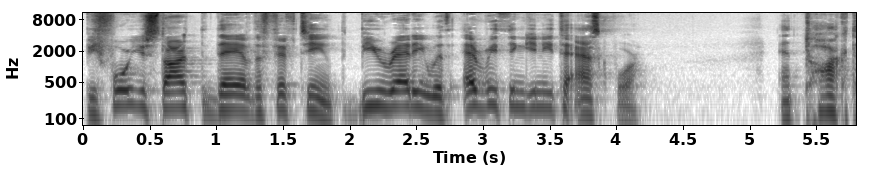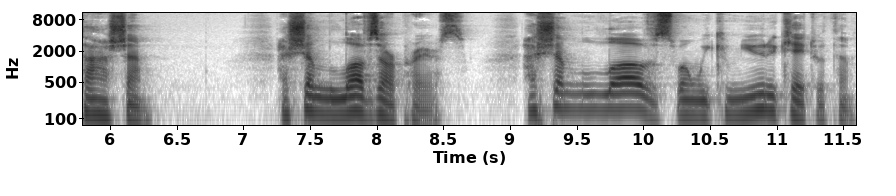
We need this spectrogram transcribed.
before you start the day of the 15th, be ready with everything you need to ask for and talk to Hashem. Hashem loves our prayers. Hashem loves when we communicate with Him.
